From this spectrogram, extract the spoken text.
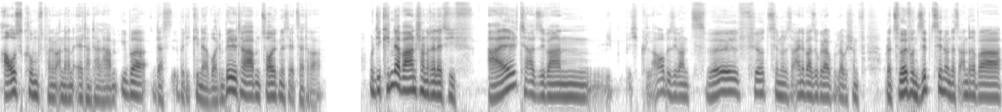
Auskunft von einem anderen Elternteil haben über, das, über die Kinder. Er wollte ein Bild haben, Zeugnisse etc. Und die Kinder waren schon relativ alt, also sie waren, ich glaube, sie waren 12, 14 und das eine war sogar, glaube ich, schon, oder 12 und 17 und das andere war,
